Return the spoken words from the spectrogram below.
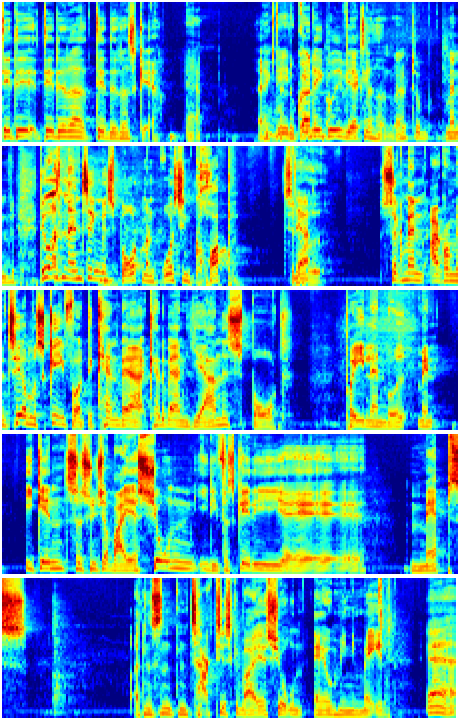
Det er det, det, er det, der, det, er det der sker. Ja. Ikke? Men Det- du gør det ikke ude i virkeligheden. Vel? Du, man, det er også en anden ting med sport. Man bruger sin krop til Ja. noget. Så kan man argumentere måske for, at det kan, være, kan det være en hjernesport på en eller anden måde. Men igen, så synes jeg, variationen i de forskellige øh, maps og den, sådan, den taktiske variation er jo minimal. Ja,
